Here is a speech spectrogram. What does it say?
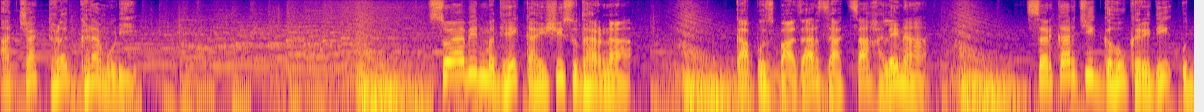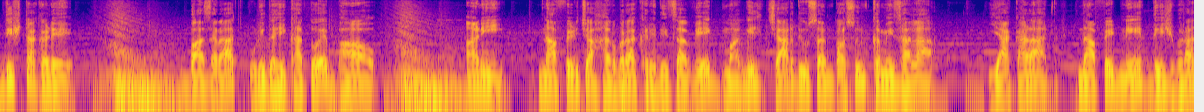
आजच्या ठळक घडामोडी. सोयाबीन मध्ये काहीशी सुधारणा. कापूस बाजार जागचा हलेना. सरकारची गहू खरेदी उद्दिष्टाकडे. बाजारात उडीदही खातोय भाव. आणि नाफेडच्या हरभरा खरेदीचा वेग मागील चार दिवसांपासून कमी झाला. या काळात नाफेडने देशभरात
